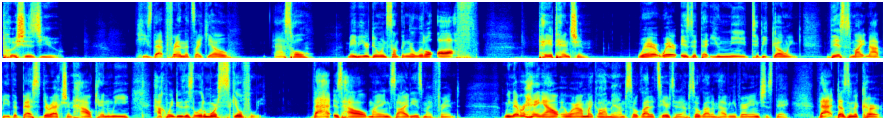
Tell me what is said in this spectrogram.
pushes you. He's that friend that's like, yo, asshole, maybe you're doing something a little off. Pay attention. Where where is it that you need to be going? this might not be the best direction. How can we how can we do this a little more skillfully? That is how my anxiety is my friend. We never hang out and where I'm like, "Oh man, I'm so glad it's here today. I'm so glad I'm having a very anxious day." That doesn't occur.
